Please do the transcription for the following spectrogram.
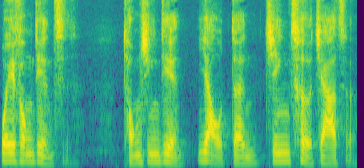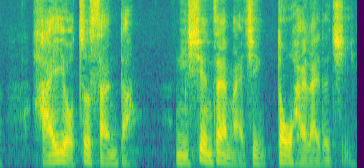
微风电子、同心电、耀灯、金策、嘉泽，还有这三档，你现在买进都还来得及。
